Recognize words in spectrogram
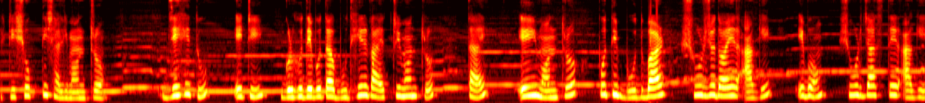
একটি শক্তিশালী মন্ত্র। যেহেতু এটি গ্রহদেবতা বুধের গায়ত্রী মন্ত্র, তাই এই মন্ত্র প্রতি বুধবার সূর্যোদয়ের আগে এবং সূর্যাস্তের আগে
